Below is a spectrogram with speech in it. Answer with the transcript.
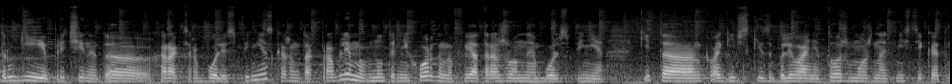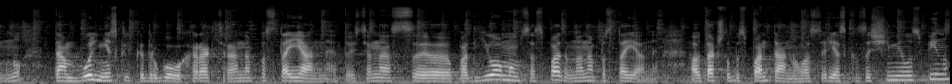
Другие причины э, характера боли в спине, скажем так, проблемы внутренних органов и отраженная боль в спине. Какие-то онкологические заболевания тоже можно отнести к этому. Но там боль несколько другого характера, она постоянная. То есть она с э, подъемом, со спадом, но она постоянная. А вот так, чтобы спонтанно у вас резко защемило спину,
